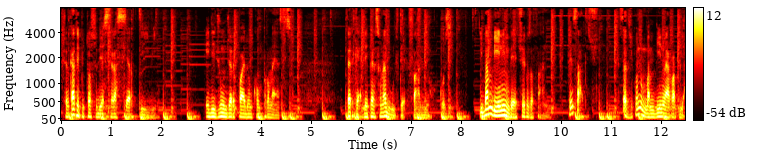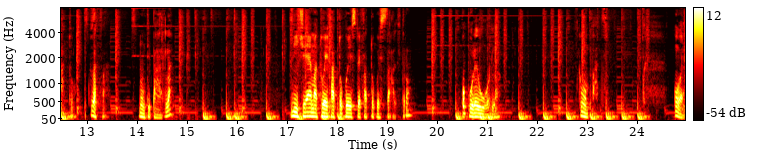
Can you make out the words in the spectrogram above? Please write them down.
Cercate piuttosto di essere assertivi e di giungere poi ad un compromesso, perché le persone adulte fanno così. I bambini invece cosa fanno? Pensateci, pensateci, quando un bambino è arrabbiato, cosa fa? Non ti parla? Dice, eh ma tu hai fatto questo, hai fatto quest'altro? Oppure urla, come un pazzo. Ora,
